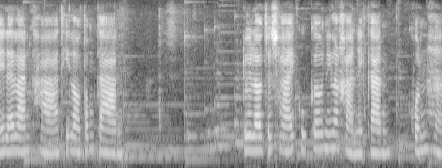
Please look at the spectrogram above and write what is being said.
ต์และร้านค้าที่เราต้องการ โดยเราจะใช้ Google นี่แหละค่ะในการค้นหา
